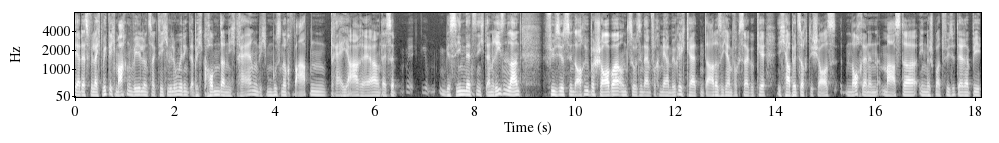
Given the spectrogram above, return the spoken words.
der das vielleicht wirklich machen will und sagt, ich will unbedingt, aber ich komme da nicht rein und ich muss noch warten drei Jahre. Ja. Und deshalb, wir sind jetzt nicht ein Riesenland, Physios sind auch überschaubar und so sind einfach mehr Möglichkeiten da, dass ich einfach sage, okay, ich habe jetzt auch die Chance, noch einen Master in der Sportphysiotherapie,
